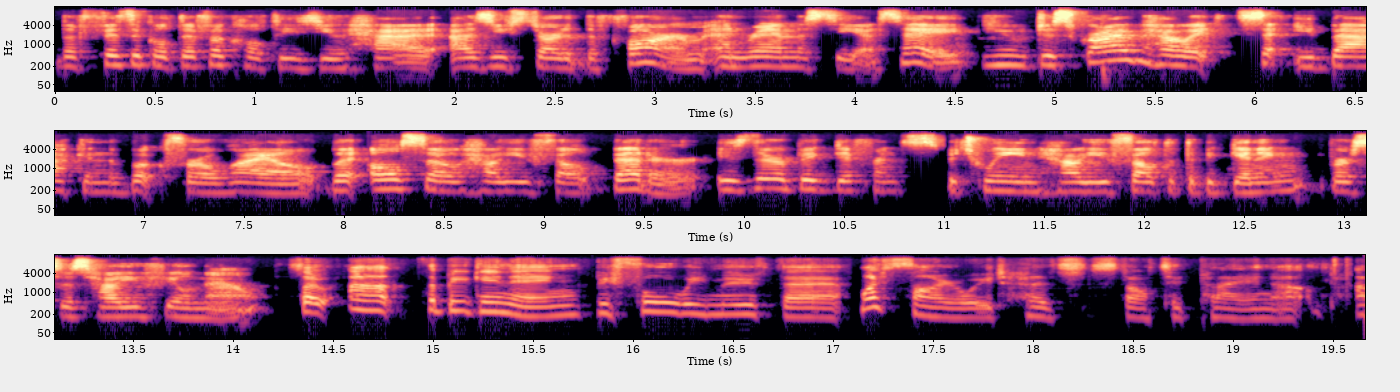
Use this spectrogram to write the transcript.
the physical difficulties you had as you started the farm and ran the CSA. You describe how it set you back in the book for a while, but also how you felt better. Is there a big difference between how you felt at the beginning versus how you feel now? So at the beginning, before we moved there, my thyroid had started playing up, uh,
